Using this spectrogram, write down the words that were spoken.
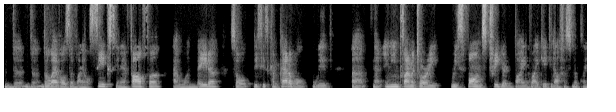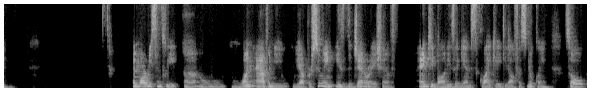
the, the, the, levels of IL-6, TNF alpha, IL-1 beta. So this is compatible with uh, an inflammatory response triggered by glycated alpha-synuclein. And more recently, uh, one avenue we are pursuing is the generation of antibodies against glycated alpha-synuclein. So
